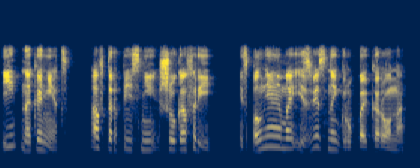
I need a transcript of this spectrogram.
И, наконец, автор песни «Sugar Free», исполняемой известной группой «Корона».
